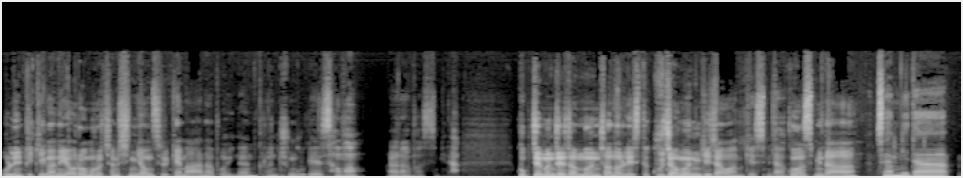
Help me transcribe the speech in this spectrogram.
올림픽 기간에 여러모로 참 신경 쓸 게 많아 보이는 그런 중국의 상황 알아봤습니다. 국제문제 전문 저널리스트 구정은 기자와 함께했습니다. 고맙습니다. 감사합니다.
